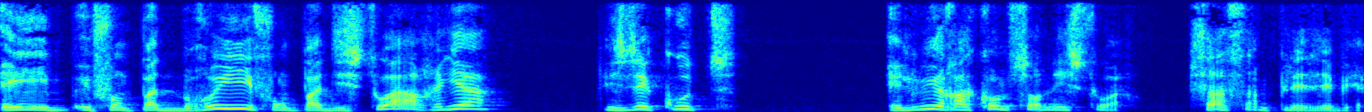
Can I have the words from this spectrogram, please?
et ils font pas de bruit, ils font pas d'histoire, rien. Ils écoutent. Et lui raconte son histoire. Ça, ça me plaisait bien.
